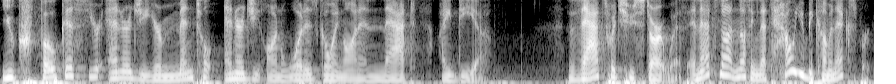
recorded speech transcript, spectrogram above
You focus your energy, your mental energy on what is going on in that idea. That's what you start with. And that's not nothing. That's how you become an expert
